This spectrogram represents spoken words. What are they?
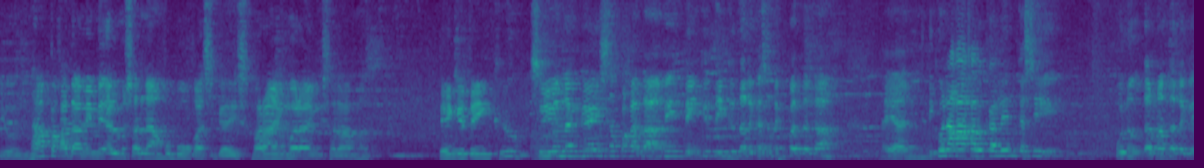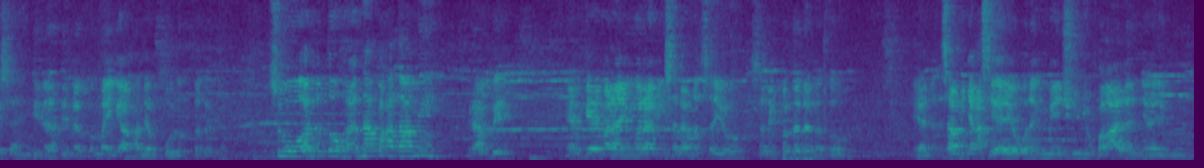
Yun. Napakadami may almusal na ako bukas, guys. Maraming maraming salamat. Thank you, thank you. So yun lang guys, napakadami. Thank you, thank you talaga sa nagpadala. Ayan, hindi ko nakakalkalin kasi puno naman talaga siya. Hindi natin na maikakal yung puno talaga. So ano to ha, napakadami. Grabe. Ayan, kaya maraming maraming salamat sa iyo sa nagpadala na to. Ayan, sabi niya kasi ayaw ko nang i-mention yung pangalan niya, yung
